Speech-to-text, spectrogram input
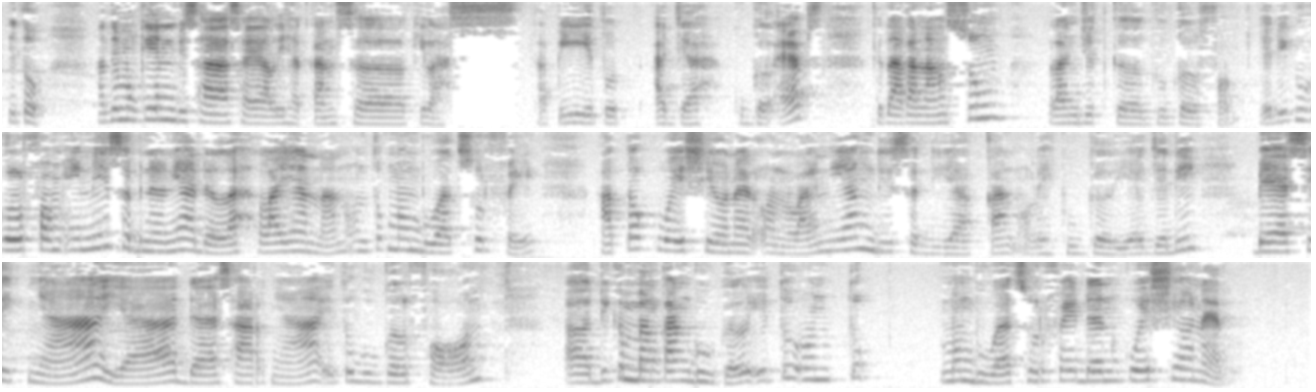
Itu. Nanti mungkin bisa saya lihatkan sekilas. Tapi itu aja Google Apps. Kita akan langsung lanjut ke Google Form. Jadi Google Form ini sebenarnya adalah layanan untuk membuat survei atau kuesioner online yang disediakan oleh Google ya. Jadi basicnya ya dasarnya itu Google Form e, dikembangkan Google itu untuk membuat survei dan kuesioner.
